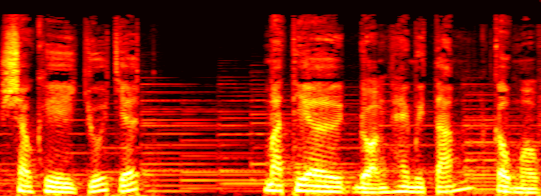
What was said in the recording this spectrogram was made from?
sau khi Chúa chết. Matthew đoạn 28 câu 1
